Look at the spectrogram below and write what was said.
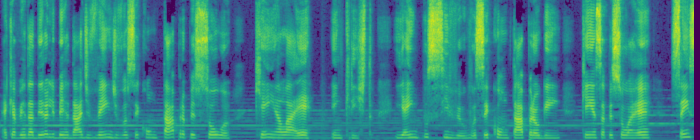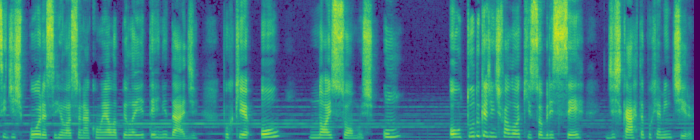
é que a verdadeira liberdade vem de você contar para a pessoa quem ela é em Cristo. E é impossível você contar para alguém quem essa pessoa é sem se dispor a se relacionar com ela pela eternidade, porque ou nós somos um, ou tudo que a gente falou aqui sobre ser descarta porque é mentira.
